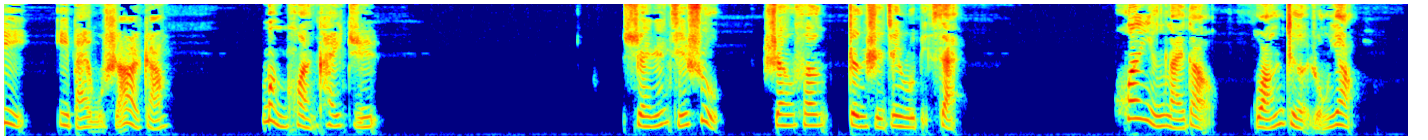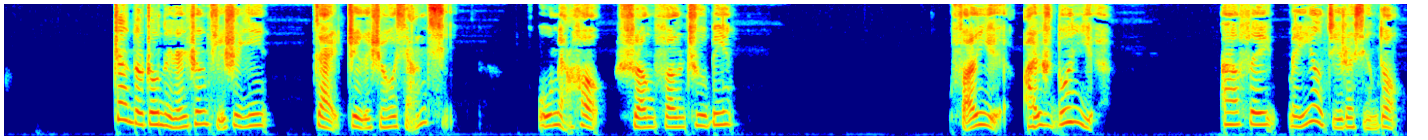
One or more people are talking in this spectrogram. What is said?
第一百五十二章，梦幻开局。选人结束，双方正式进入比赛。欢迎来到王者荣耀。战斗中的人声提示音在这个时候响起。五秒后，双方出兵。反野还是蹲野？阿飞没有急着行动。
